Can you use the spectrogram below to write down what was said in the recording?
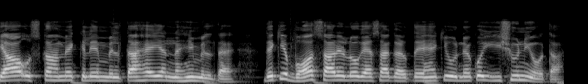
क्या उसका हमें क्लेम मिलता है या नहीं मिलता है? देखिए, बहुत सारे लोग ऐसा करते हैं कि उन्हें कोई इशू नहीं होता।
